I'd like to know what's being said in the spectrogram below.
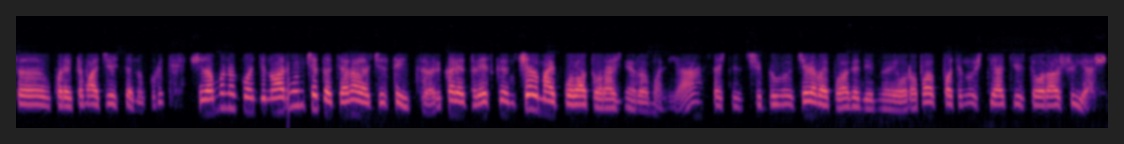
să corectăm aceste lucruri și rămân în continuare un cetățean al acestei țări care trăiesc în cel mai polat oraș din România, să știți, și pe unul cele mai polate din Europa, poate nu știați, este orașul Iași.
